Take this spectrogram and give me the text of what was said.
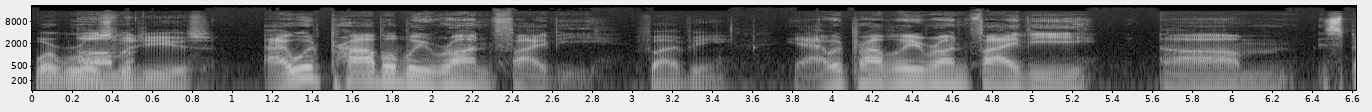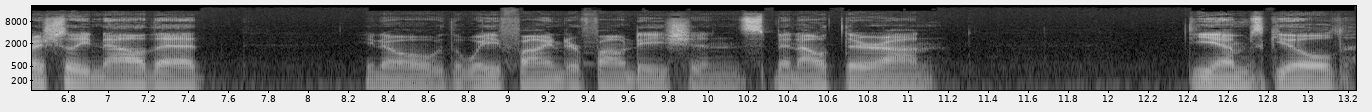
What rules Um, would you use? I would probably run 5e. Five E. Yeah, I would probably run 5e, um, especially now that you know the Wayfinder Foundation's been out there on DM's Guild,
